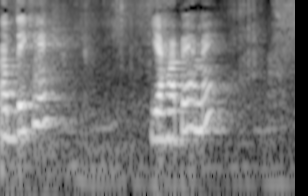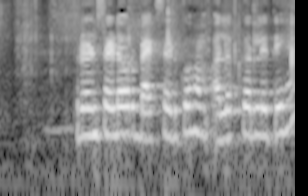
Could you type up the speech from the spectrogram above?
अब देखिए, यहाँ पे हमें फ्रंट साइड और बैक साइड को हम अलग कर लेते हैं।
